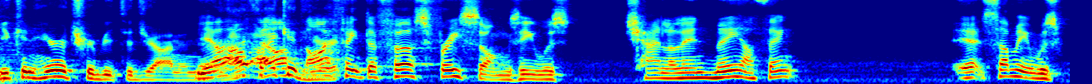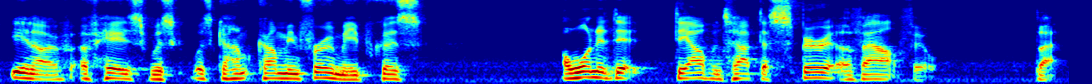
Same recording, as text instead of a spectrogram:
You can hear a tribute to John in there. Yeah, I, I, could hear I think the first three songs he was channeling me. I think it, something was you know of his was was com- coming through me because I wanted it the album to have the spirit of Outfield, but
